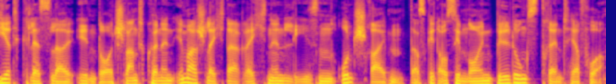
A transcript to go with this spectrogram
Viertklässler in Deutschland können immer schlechter rechnen, lesen und schreiben. Das geht aus dem neuen Bildungstrend hervor.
